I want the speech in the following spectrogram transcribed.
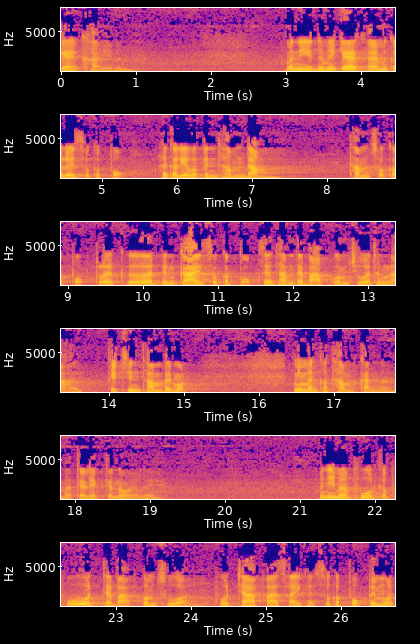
แก้ไขมันมันนี้ถ้าไม่แก้ไขมันก็เลยสกปรกท่านก็เรียกว่าเป็นธรรมดำทำสกปรกเลิเกิดเป็นกายสกปรกเสียทำแต่บาปความชั่วทั้งหลาย ผิดศีลธรรมไปหมด นี่มันเขาทำกันนะมาแต่เล็กแต่น้อยเลยวันนี้มาพูดกับพูดแต่บาปความชั่ว พูดจาปาศัยกันสกปรกไปหมด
